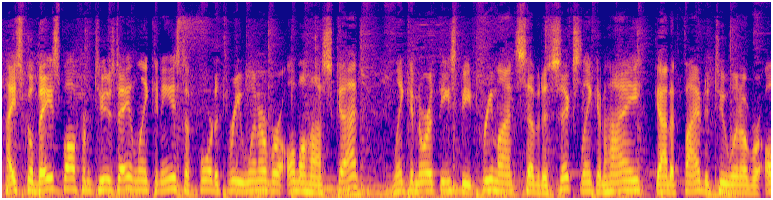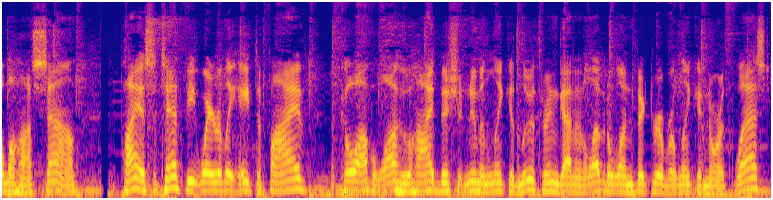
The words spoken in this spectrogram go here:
High school baseball from Tuesday, Lincoln East a 4 3 win over Omaha Scott. Lincoln Northeast beat Fremont 7 6. Lincoln High got a 5 2 win over Omaha South. Pius X beat Waverly 8 to 5. The co-op Wahoo High, Bishop Neumann Lincoln Lutheran got an 11 1 victory over Lincoln Northwest.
